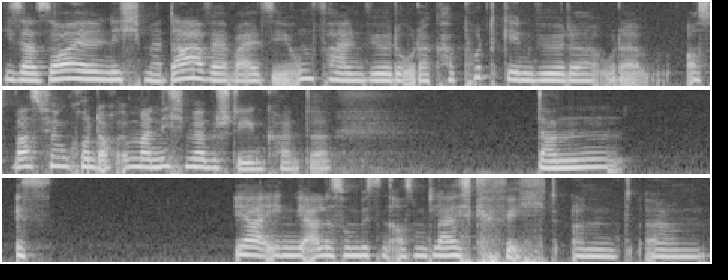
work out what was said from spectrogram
dieser Säulen nicht mehr da wäre, weil sie umfallen würde oder kaputt gehen würde oder aus was für einem Grund auch immer nicht mehr bestehen könnte, dann ist ja irgendwie alles so ein bisschen aus dem Gleichgewicht. Und ähm,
